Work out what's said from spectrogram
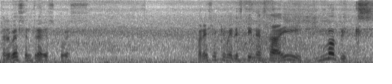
Tal vez entre después. Parece que mi destino está ahí. Mobix.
